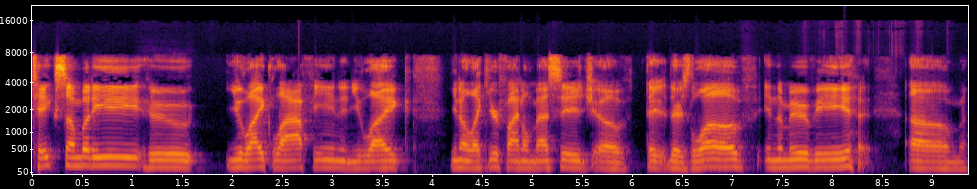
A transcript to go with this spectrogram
take somebody who you like laughing and you like, you know, like your final message of there, there's love in the movie. um,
